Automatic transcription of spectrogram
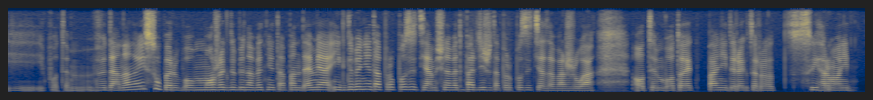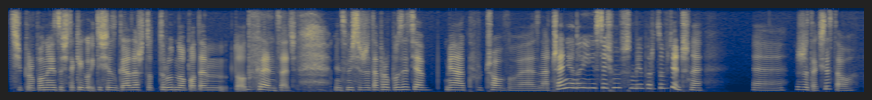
i, i potem wydana. No i super, bo może gdyby nawet nie ta pandemia i gdyby nie ta propozycja, myślę nawet bardziej, że ta propozycja zaważyła o tym, bo to jak pani dyrektor od Filharmonii ci proponuje coś takiego i ty się zgadzasz, to trudno potem to odkręcać. Więc myślę, że ta propozycja miała kluczowe znaczenie, no i jesteśmy w sumie bardzo wdzięczne, e, że tak się stało.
